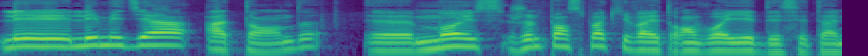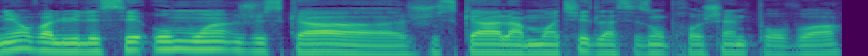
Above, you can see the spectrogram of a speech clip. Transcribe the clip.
Les, les médias attendent. Euh, Moïse, je ne pense pas qu'il va être envoyé dès cette année. On va lui laisser au moins jusqu'à jusqu'à la moitié de la saison prochaine pour voir.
